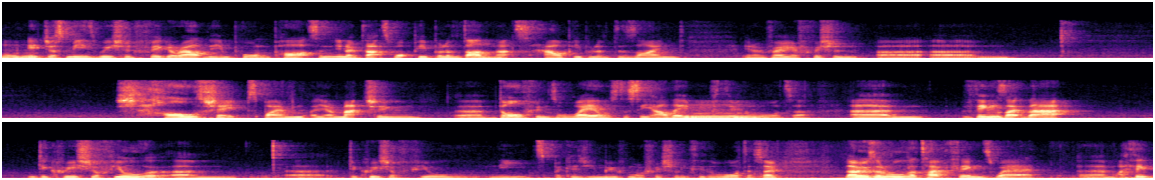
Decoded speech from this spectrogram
Mhm. It just means we should figure out the important parts, and you know that's what people have done. That's how people have designed, you know, very efficient uh, um, hull shapes by you know matching uh, dolphins or whales to see how they move through Mm. the water. Um, things like that decrease your fuel um, uh, decrease your fuel needs because you move more efficiently through the water. So those are all the type of things where um, I think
